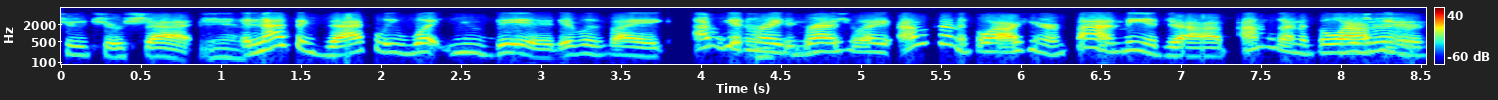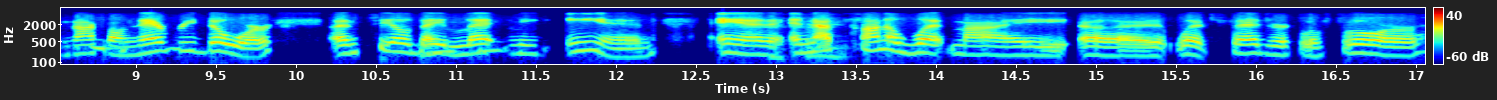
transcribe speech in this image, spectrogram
shoot your shot," yeah. and that's exactly what you did. It was like, I'm getting ready to mm-hmm. graduate. I'm going to go out here and find me a job. I'm going to go out here and knock on every door until they mm-hmm. let me in and that's and that's kind of what my uh what Cedric Lafleur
